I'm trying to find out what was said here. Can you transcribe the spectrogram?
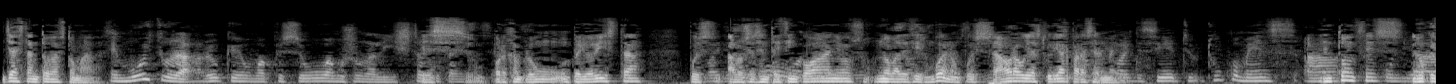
ya están todas tomadas. Es muy raro que una persona, un jornalista... Es, por ejemplo, un, un periodista pues a los 65 años no va a decir, bueno, pues ahora voy a estudiar para ser médico. Entonces, lo que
